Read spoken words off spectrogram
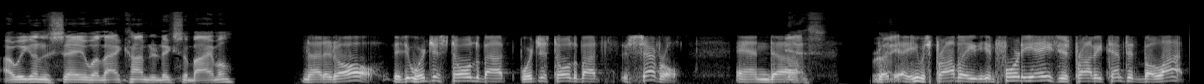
are we going to say, well, that contradicts the Bible? Not at all. We're just told about we're just told about several, and uh, yes. Right. uh, he was probably in 40 days. He was probably tempted a lot.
